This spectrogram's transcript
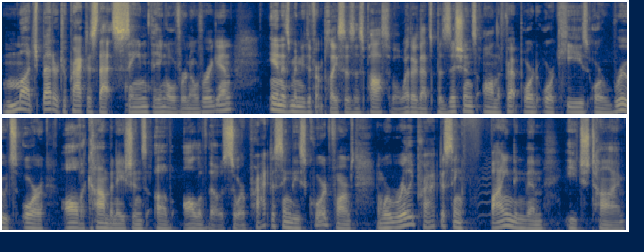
much better to practice that same thing over and over again in as many different places as possible, whether that's positions on the fretboard or keys or roots or all the combinations of all of those. So we're practicing these chord forms and we're really practicing finding them each time.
